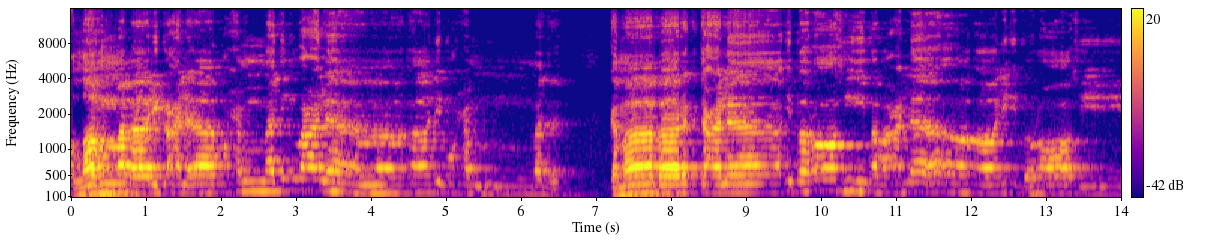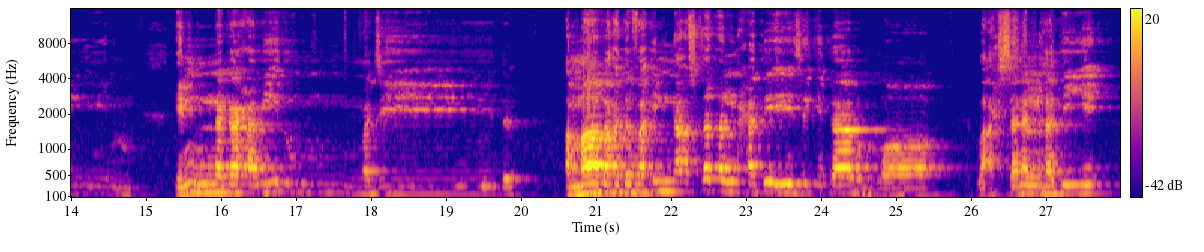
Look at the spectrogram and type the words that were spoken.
اللهم بارك على محمد وعلى آل محمد كما باركت على إبراهيم وعلى آل إبراهيم. إنك حميد مجيد. أما بعد فإن أصدق الحديث كتاب الله وأحسن الهدي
